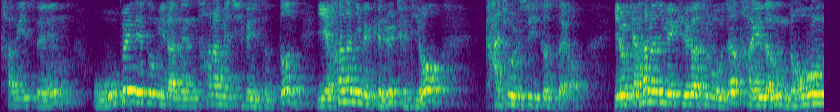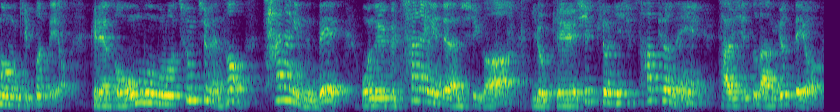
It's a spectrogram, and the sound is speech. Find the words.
다윗은 오베데돔이라는 사람의 집에 있었던 이 하나님의 괴를 드디어 가져올 수 있었어요. 이렇게 하나님의 괴가 들어오자 다윗왕은 너무너무 기뻤대요. 그래서 온몸으로 춤추면서 찬양했는데 오늘 그 찬양에 대한 시가 이렇게 시편 24편에 다윗이 또 남겼대요.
